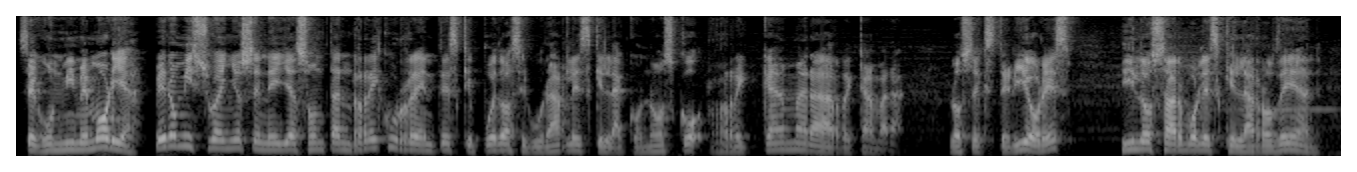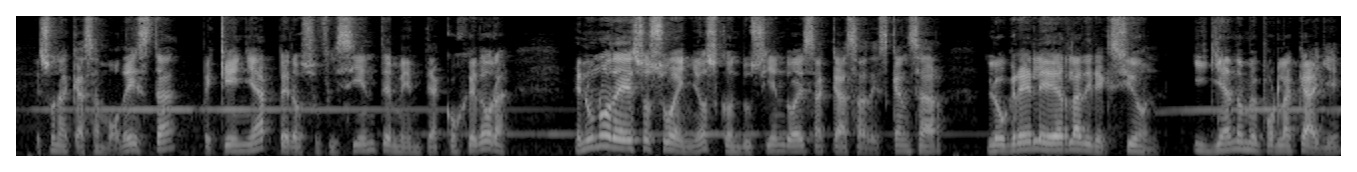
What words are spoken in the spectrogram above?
según mi memoria, pero mis sueños en ella son tan recurrentes que puedo asegurarles que la conozco recámara a recámara, los exteriores y los árboles que la rodean. Es una casa modesta, pequeña, pero suficientemente acogedora. En uno de esos sueños, conduciendo a esa casa a descansar, logré leer la dirección y guiándome por la calle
